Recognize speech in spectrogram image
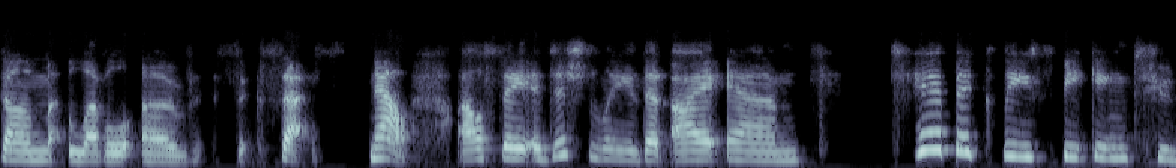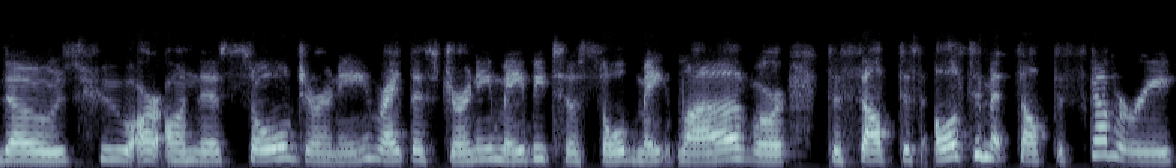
some level of success. Now, I'll say additionally that I am typically speaking to those who are on this soul journey, right? This journey maybe to soulmate love or to self ultimate self discovery,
